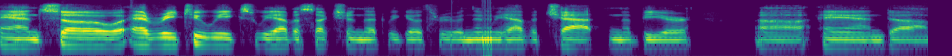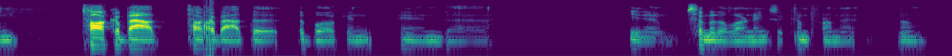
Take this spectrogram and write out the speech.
And so every two weeks we have a section that we go through, and then we have a chat and a beer, uh, and um, talk about talk about the the book and and uh, you know some of the learnings that come from it. Um,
